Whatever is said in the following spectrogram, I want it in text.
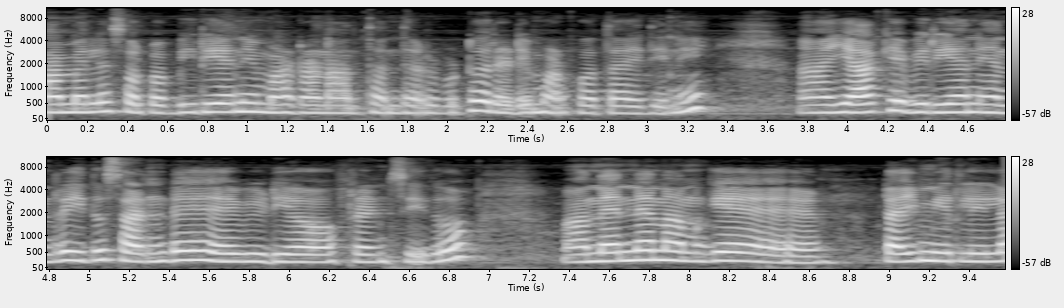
ಆಮೇಲೆ ಸ್ವಲ್ಪ ಬಿರಿಯಾನಿ ಮಾಡೋಣ ಅಂತಂದೇಳ್ಬಿಟ್ಟು ರೆಡಿ ಮಾಡ್ಕೋತಾ ಇದ್ದೀನಿ. ಯಾಕೆ ಬಿರಿಯಾನಿ ಅಂದರೆ ಇದು ಸಂಡೇ ವಿಡಿಯೋ ಫ್ರೆಂಡ್ಸ್ ಇದು. ನಿನ್ನೆ ನನಗೆ ಟೈಮ್ ಇರಲಿಲ್ಲ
